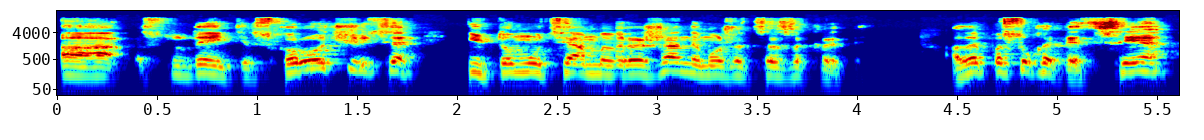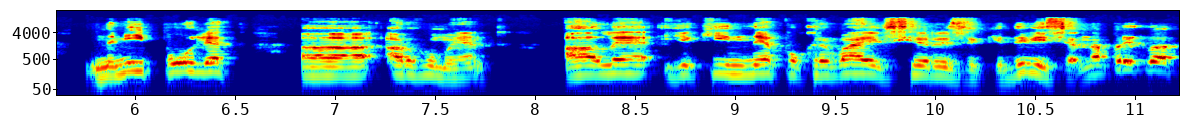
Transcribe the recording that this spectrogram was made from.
а студентів скорочується, і тому ця мережа не може це закрити. Але послухайте, це, на мій погляд, аргумент, але який не покриває всі ризики. Дивіться, наприклад,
